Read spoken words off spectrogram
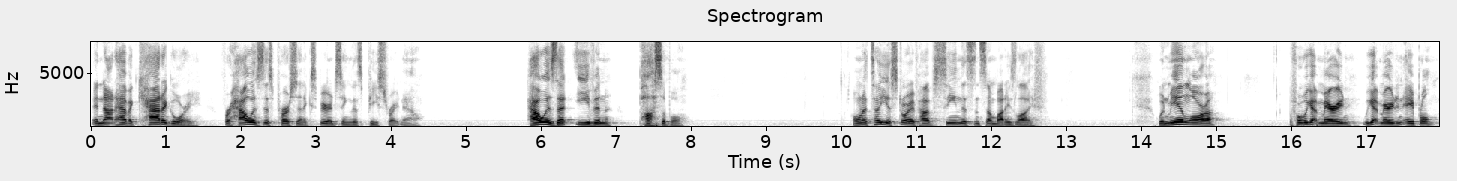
and not have a category for how is this person experiencing this peace right now? How is that even possible? I want to tell you a story of how I've seen this in somebody's life. When me and Laura, before we got married, we got married in April,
